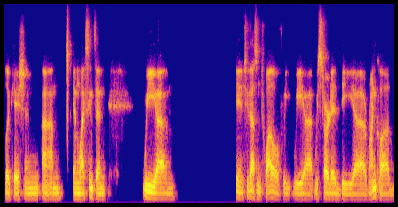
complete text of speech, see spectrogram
location um, in lexington we um, in 2012 we we uh, we started the uh, run club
